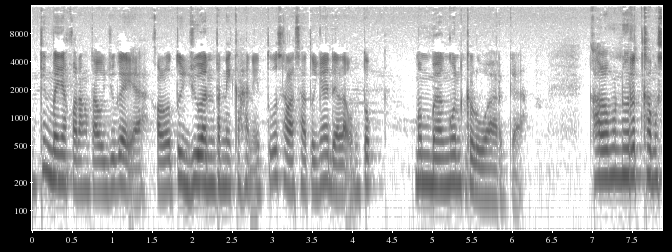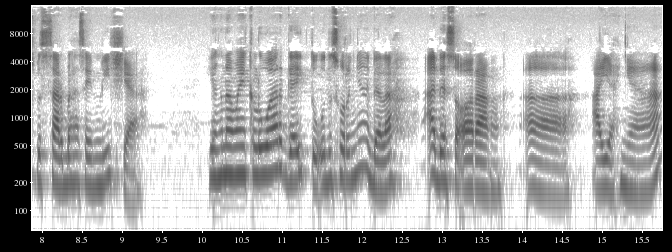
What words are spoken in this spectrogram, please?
mungkin banyak orang tahu juga ya kalau tujuan pernikahan itu salah satunya adalah untuk membangun keluarga. Kalau menurut Kamus Besar Bahasa Indonesia, yang namanya keluarga itu unsurnya adalah ada seorang uh, ayahnya,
